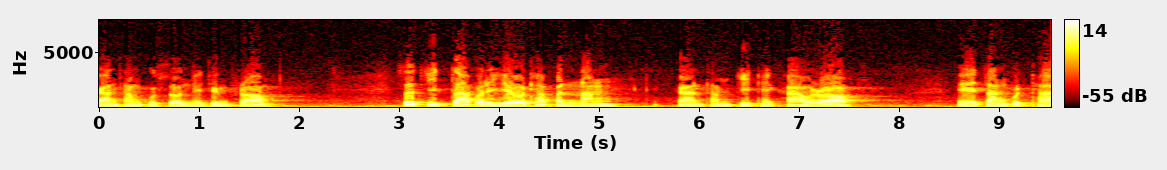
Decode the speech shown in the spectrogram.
การทำกุศลให้ถึงพร้อม สจิตตะปริโยทปันนัง การทำจิตให้ขาวรอบ เอตังพุทธา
